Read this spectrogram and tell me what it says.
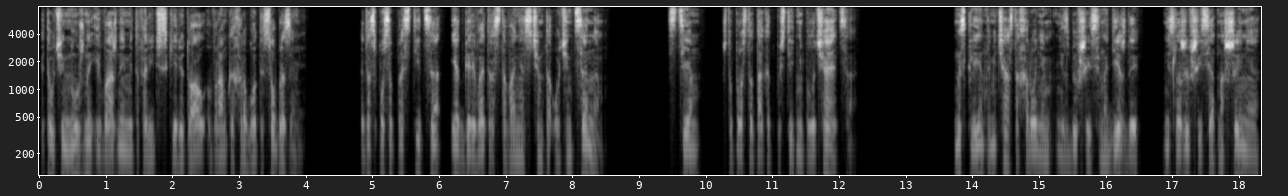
это очень нужный и важный метафорический ритуал в рамках работы с образами. Это способ проститься и отгоревать расставание с чем-то очень ценным, с тем, что просто так отпустить не получается. Мы с клиентами часто хороним несбывшиеся надежды, не сложившиеся отношения.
